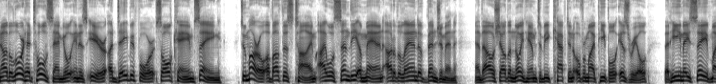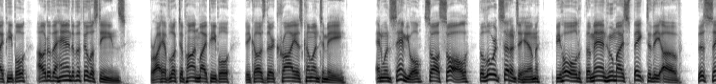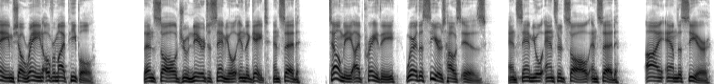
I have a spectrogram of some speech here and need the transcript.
Now the Lord had told Samuel in his ear a day before Saul came, saying, Tomorrow about this time I will send thee a man out of the land of Benjamin, and thou shalt anoint him to be captain over my people Israel, that he may save my people out of the hand of the Philistines. For I have looked upon my people, because their cry is come unto me. And when Samuel saw Saul, the Lord said unto him, Behold, the man whom I spake to thee of, this same shall reign over my people. Then Saul drew near to Samuel in the gate, and said, Tell me, I pray thee, where the seer's house is. And Samuel answered Saul, and said, I am the seer.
